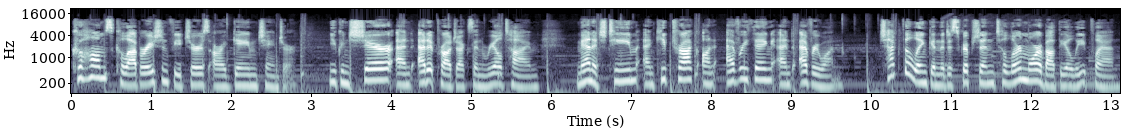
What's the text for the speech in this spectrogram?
Coohom's collaboration features are a game changer. You can share and edit projects in real time, manage team, and keep track on everything and everyone. Check the link in the description to learn more about the Elite Plan.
